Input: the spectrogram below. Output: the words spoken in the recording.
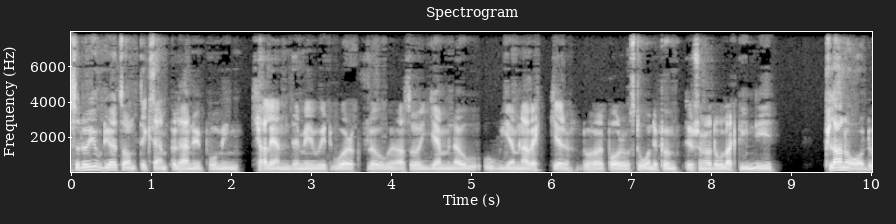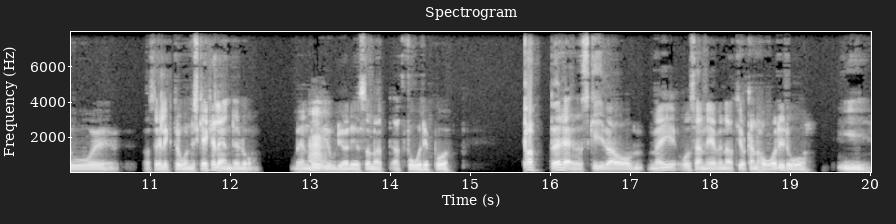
Så då gjorde jag ett sådant exempel här nu på min kalender med mitt workflow, alltså jämna och ojämna veckor. Då har jag ett par stående punkter som jag då lagt in i Planado, eh, alltså elektroniska kalendern då. Men då mm. gjorde jag det som att, att få det på papper här och skriva av mig och sen även att jag kan ha det då i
